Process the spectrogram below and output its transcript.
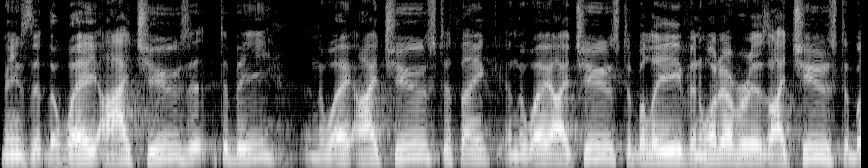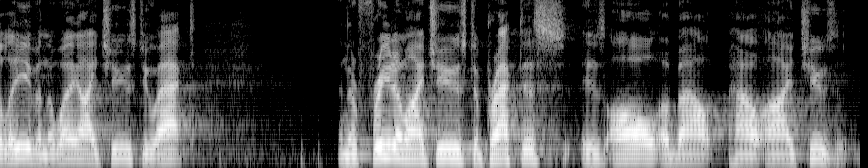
means that the way I choose it to be, and the way I choose to think, and the way I choose to believe, and whatever it is I choose to believe, and the way I choose to act, and the freedom I choose to practice is all about how I choose it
